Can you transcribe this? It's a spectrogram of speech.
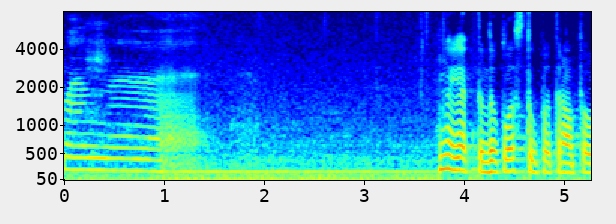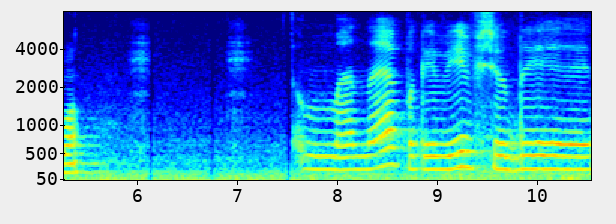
мене Ну як ти до пласту потрапила? мене привів сюди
